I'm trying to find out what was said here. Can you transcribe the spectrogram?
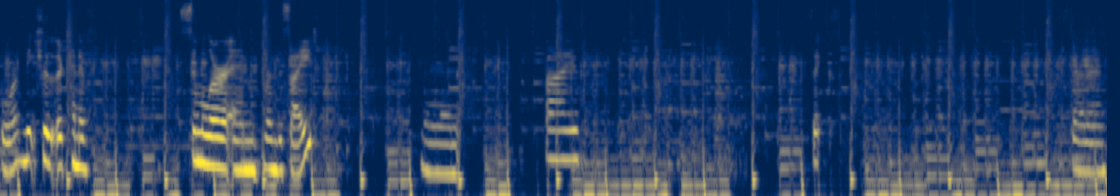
four. Make sure that they're kind of similar um, around the side. Then five, six, seven,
